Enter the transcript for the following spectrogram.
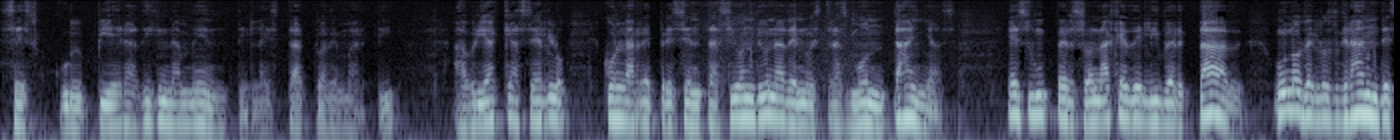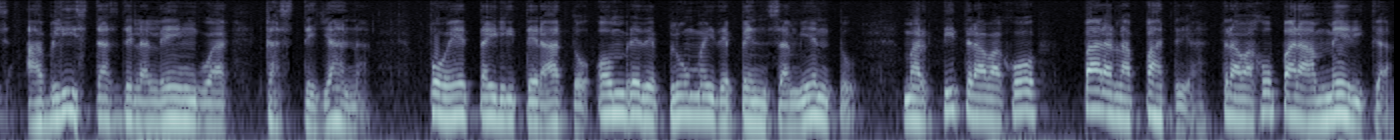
se esculpiera dignamente la estatua de Martí, habría que hacerlo con la representación de una de nuestras montañas. Es un personaje de libertad, uno de los grandes hablistas de la lengua castellana, poeta y literato, hombre de pluma y de pensamiento, Martí trabajó para la patria, trabajó para América.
